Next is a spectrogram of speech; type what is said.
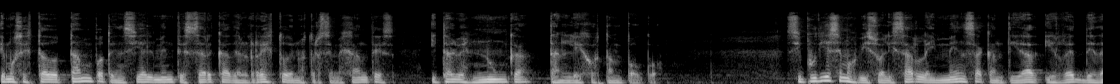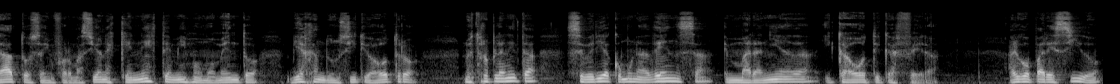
hemos estado tan potencialmente cerca del resto de nuestros semejantes y tal vez nunca tan lejos tampoco. Si pudiésemos visualizar la inmensa cantidad y red de datos e informaciones que en este mismo momento viajan de un sitio a otro, nuestro planeta se vería como una densa, enmarañada y caótica esfera. Algo parecido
